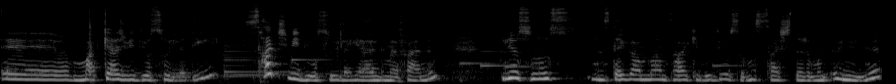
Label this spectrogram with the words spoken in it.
eee, makyaj videosuyla değil, saç videosuyla geldim efendim. Biliyorsunuz Instagram'dan takip ediyorsanız saçlarımın önünü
